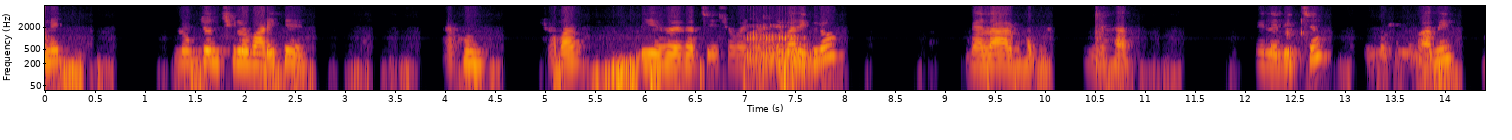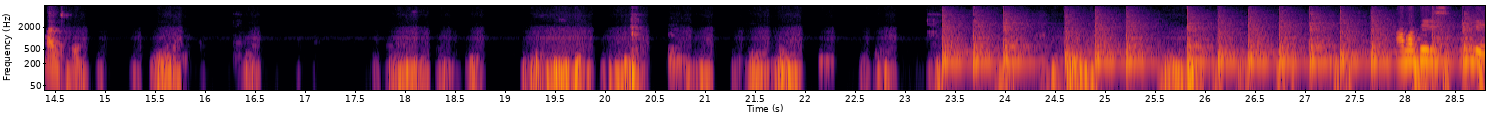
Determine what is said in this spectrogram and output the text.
অনেক লোকজন ছিল বাড়িতে। এখন সবার বিয়ে হয়ে গেছে, সবাই এবার এগুলো বেলা আর ভাজা ফেলে দিচ্ছে, আমি ভাজবো। আমাদের স্কুলে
